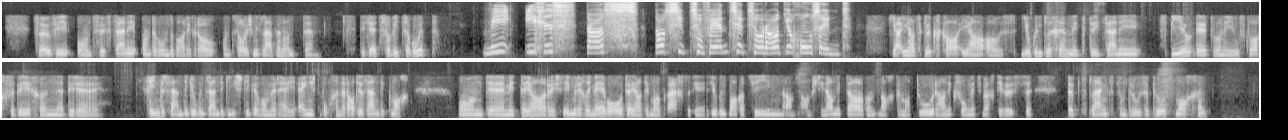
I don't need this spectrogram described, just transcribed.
12 und 15 und eine wunderbare Frau. Und so ist mein Leben und ähm, bis jetzt so weit, so gut. Wie ist es, dass, dass Sie zu Fernsehen, zu Radio gekommen sind? Ja, ich hatte das Glück gehabt, ich habe als Jugendlicher mit 13 in Biel, dort wo ich aufgewachsen bin, können bei einer Kindersendung, Jugendsendung einsteigen, wo wir haben eine Woche eine Radiosendung gemacht und äh, mit den Jahren ist es immer ein bisschen mehr geworden. Ich habe dann mal gewechselt in ein Jugendmagazin am Samstagnachmittag und nach der Matur habe ich gefunden, jetzt möchte ich wissen, ob es längt, um daraus einen Beruf zu machen.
